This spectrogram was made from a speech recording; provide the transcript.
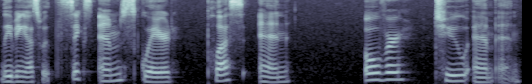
leaving us with 6m squared plus n over 2mn.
